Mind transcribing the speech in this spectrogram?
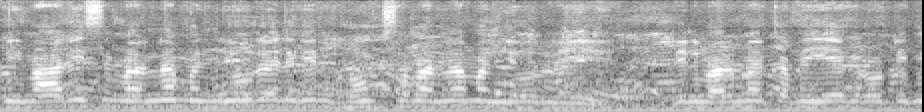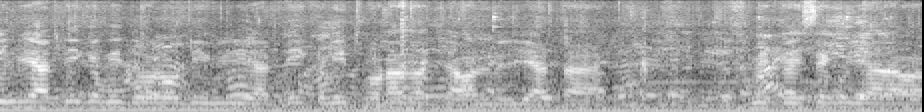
बीमारी से मरना मंजूर है लेकिन भूख से मरना मंजूर नहीं है दिन भर में कभी एक रोटी मिल जाती कभी दो रोटी मिल जाती कभी थोड़ा सा चावल मिल जाता है इसमें कैसे गुजारा हो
